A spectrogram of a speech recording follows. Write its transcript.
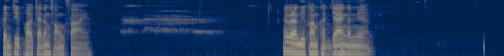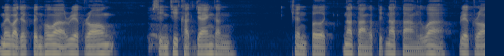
เป็นที่พอใจทั้งสองฝ่าย เวลามีความขัดแย้งกันเนี่ย ไม่ว่าจะเป็นเพราะว่าเรียกร้องสิ่งที่ขัดแย้งกัน เช่นเปิดหน้าต่างกับปิดหน้าต่าง หรือว่าเรียกร้อง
